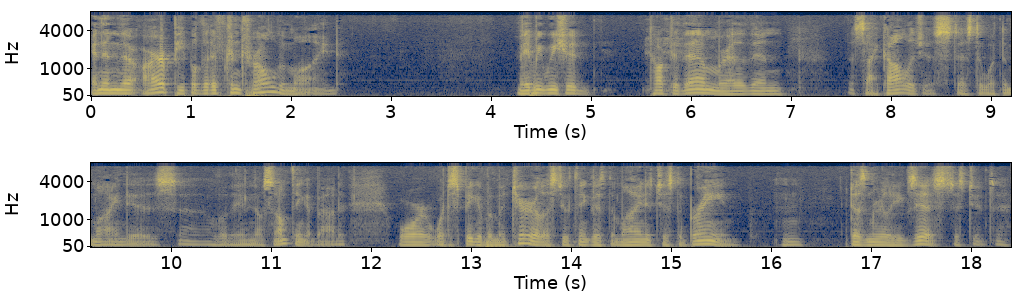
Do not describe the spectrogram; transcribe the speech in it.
And then there are people that have controlled the mind. Maybe we should talk to them rather than the psychologist as to what the mind is, uh, although they know something about it, or what to speak of a materialist who thinks that the mind is just the brain. Hmm? It doesn't really exist. It's, it's, a,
